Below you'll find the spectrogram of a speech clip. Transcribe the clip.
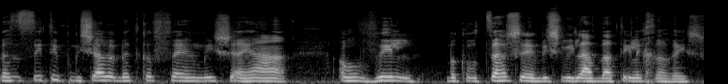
ואז עשיתי פגישה בבית קפה עם מי שהיה המוביל בקבוצה שבשבילה באתי לחריש.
